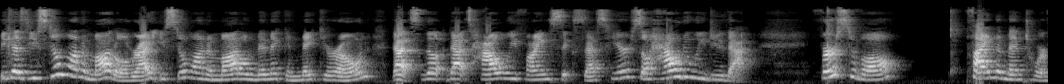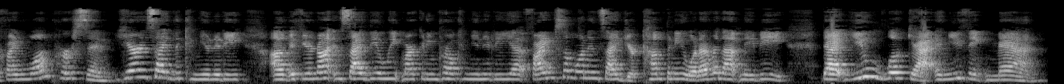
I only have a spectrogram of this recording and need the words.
Because you still want to model, right? You still want to model, mimic, and make your own. That's the, that's how we find success here. So how do we do that? First of all, Find a mentor. Find one person here inside the community. Um, if you're not inside the Elite Marketing Pro community yet, find someone inside your company, whatever that may be, that you look at and you think, man,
